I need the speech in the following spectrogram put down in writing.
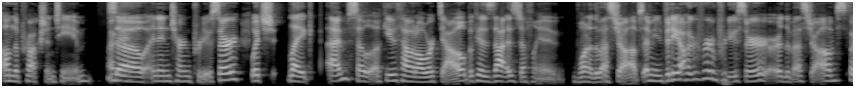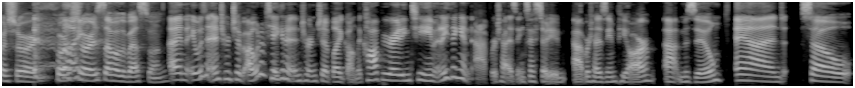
on the production team. Okay. So an intern producer, which like I'm so lucky with how it all worked out because that is definitely one of the best jobs. I mean, videographer and producer are the best jobs. For sure. For like, sure. Some of the best ones. And it was an internship. I would have taken an internship like on the copywriting team, anything in advertising. Cause I studied advertising and PR at Mizzou. And so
